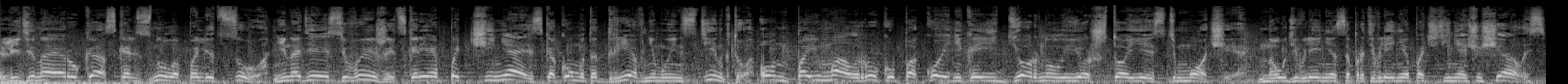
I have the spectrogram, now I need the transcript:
Ледяная рука скользнула по лицу, не надеясь выжить, скорее подчиняясь какому-то древнему инстинкту. Он поймал руку покойника и дернул ее, что есть мочи. На удивление сопротивления почти не ощущалось.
